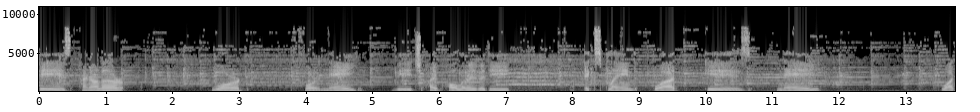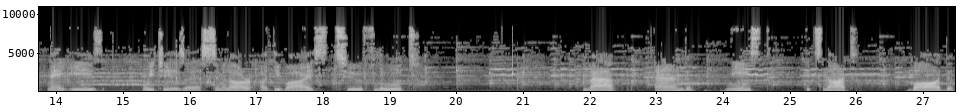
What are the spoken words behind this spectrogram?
is another word for nay, which I've already explained what is nay, what nay is, which is a similar uh, device to flute. Va and nist, it's not bad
